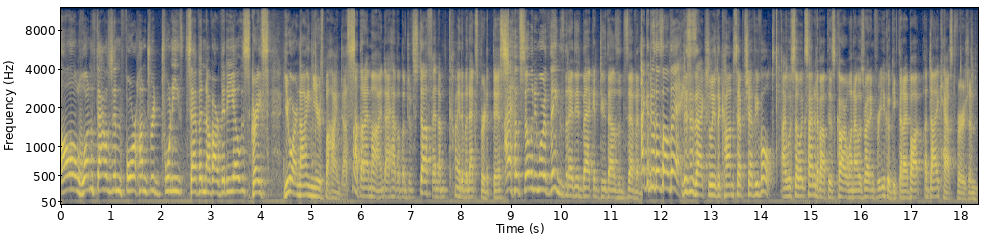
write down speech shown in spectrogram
all 1,427 of our videos? Grace, you are nine years behind us. Not that I mind, I have a bunch of stuff and I'm kind of an expert at this. I have so many more things than I did back in 2007. I can do this all day! This is actually the concept Chevy Volt. I was so excited about this car when I was writing for EcoGeek that I bought a die-cast version.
